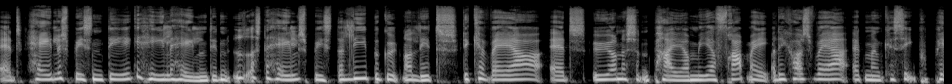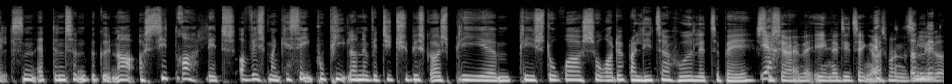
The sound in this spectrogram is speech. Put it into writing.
at halespidsen, det er ikke hele halen, det er den yderste halespids, der lige begynder lidt. Det kan være, at ørerne sådan peger mere fremad, og det kan også være, at man kan se på pelsen, at den sådan begynder at sidre lidt. Og hvis man kan se pupillerne, vil de typisk også blive, øhm, blive store og sorte. Og lige tage hovedet lidt tilbage, synes ja. jeg er en af de ting, også man sådan lidt, åh,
